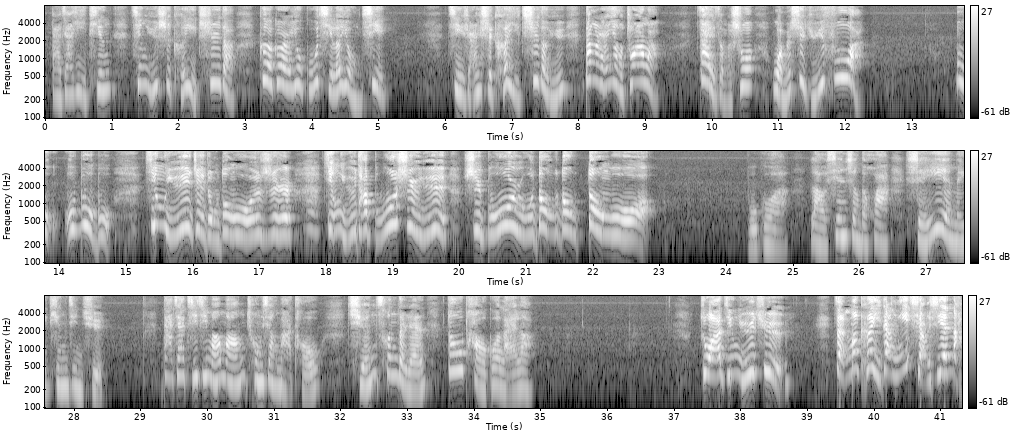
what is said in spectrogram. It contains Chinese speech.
大家一听鲸鱼是可以吃的，个个又鼓起了勇气。既然是可以吃的鱼，当然要抓了。再怎么说，我们是渔夫啊！不，不，不，鲸鱼这种动物是鲸鱼，它不是鱼，是哺乳动动动物。不过老先生的话谁也没听进去。大家急急忙忙冲向码头，全村的人都跑过来了。抓鲸鱼去，怎么可以让你抢先呢？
